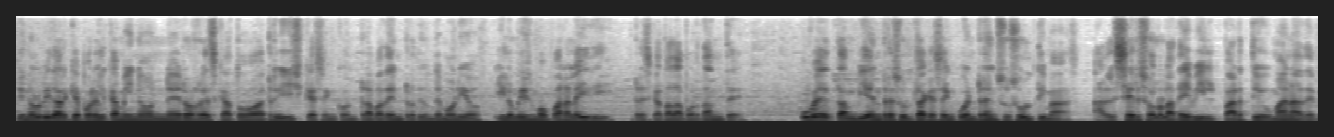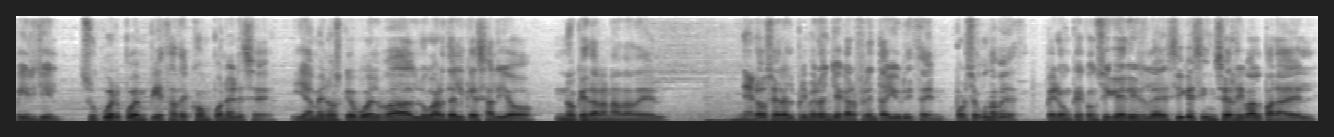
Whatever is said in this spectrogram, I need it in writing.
sin olvidar que por el camino Nero rescató a Trish, que se encontraba dentro de un demonio, y lo mismo para Lady, rescatada por Dante. V también resulta que se encuentra en sus últimas. Al ser solo la débil parte humana de Virgil, su cuerpo empieza a descomponerse, y a menos que vuelva al lugar del que salió, no quedará nada de él. Nero será el primero en llegar frente a Yuricen, por segunda vez, pero aunque consigue herirle, sigue sin ser rival para él,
